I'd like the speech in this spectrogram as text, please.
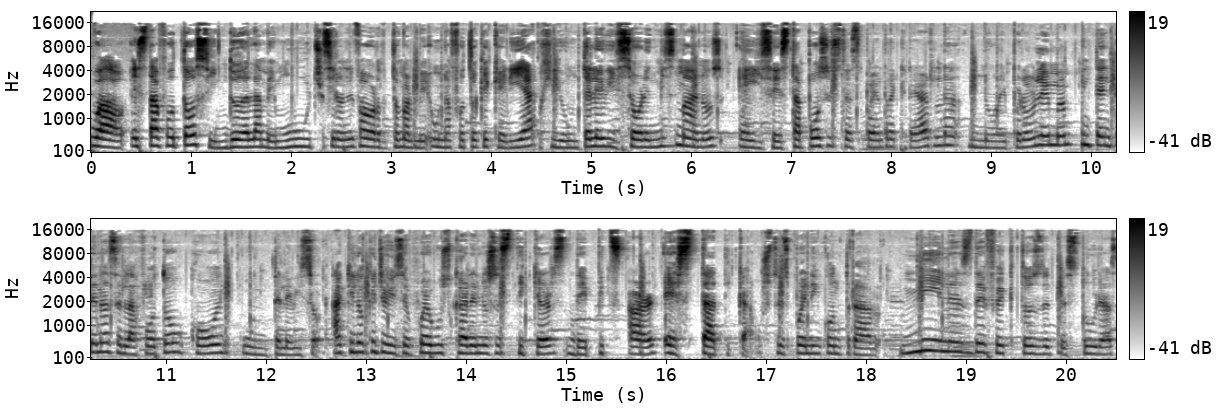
Wow, esta foto sin duda la amé mucho. Hicieron el favor de tomarme una foto que quería. Cogí un televisor en mis manos e hice esta pose. Ustedes pueden recrearla, no hay problema. Intenten hacer la foto con un televisor. Aquí lo que yo hice fue buscar en los stickers de PixArt estática. Ustedes pueden encontrar miles de efectos de texturas,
